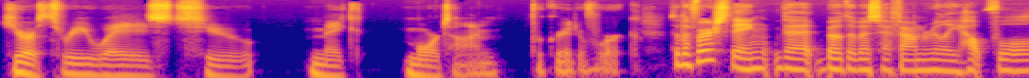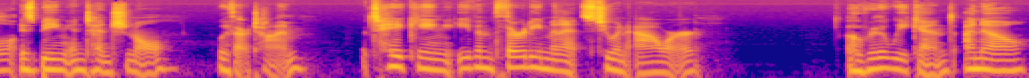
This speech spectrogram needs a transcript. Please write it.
here are three ways to make more time for creative work. So, the first thing that both of us have found really helpful is being intentional with our time, taking even 30 minutes to an hour over the weekend. I know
